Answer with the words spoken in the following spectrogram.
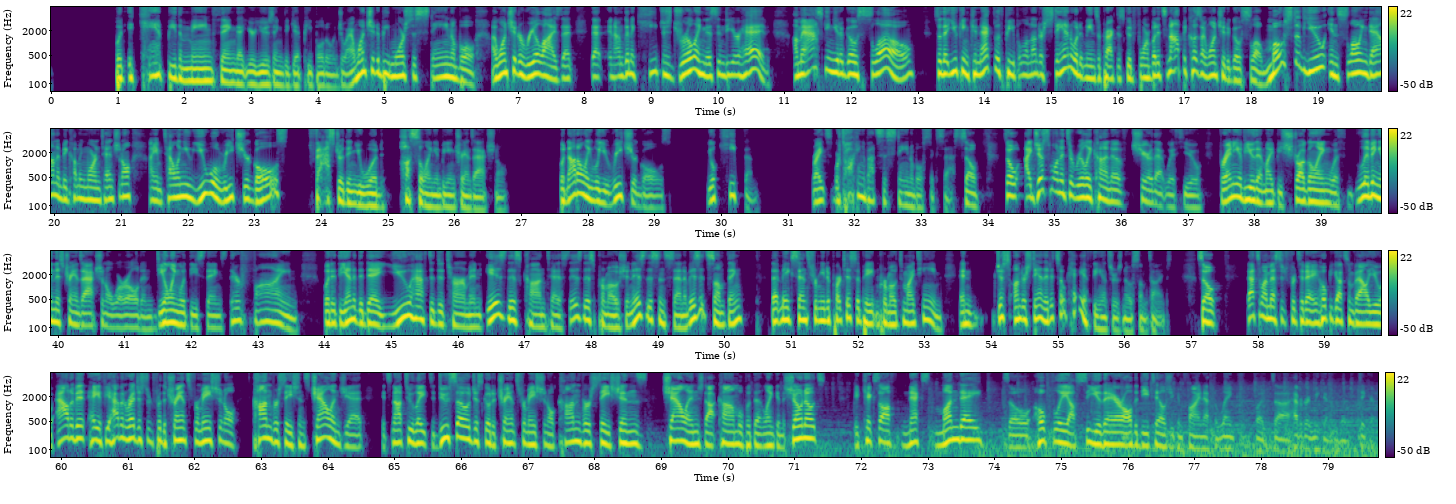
but it can't be the main thing that you're using to get people to enjoy. I want you to be more sustainable. I want you to realize that that and I'm going to keep just drilling this into your head. I'm asking you to go slow so that you can connect with people and understand what it means to practice good form. But it's not because I want you to go slow. Most of you, in slowing down and becoming more intentional, I am telling you, you will reach your goals faster than you would hustling and being transactional. But not only will you reach your goals, you'll keep them right? We're talking about sustainable success. So so i just wanted to really kind of share that with you. For any of you that might be struggling with living in this transactional world and dealing with these things they're fine. But at the end of the day you have to determine is this contest is this promotion is this incentive is it something that makes sense for me to participate and promote to my team? And just understand that it's okay if the answer is no sometimes. So that's my message for today. Hope you got some value out of it. Hey, if you haven't registered for the Transformational Conversations Challenge yet, it's not too late to do so. Just go to transformationalconversationschallenge.com. We'll put that link in the show notes. It kicks off next Monday. So hopefully I'll see you there. All the details you can find at the link. But uh, have a great weekend, everybody. Take care.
